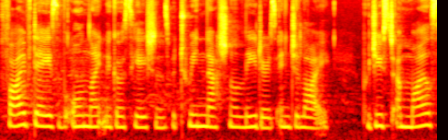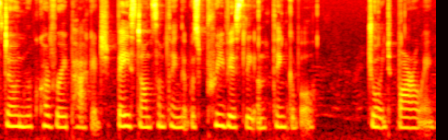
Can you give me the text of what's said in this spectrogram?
Five days of all night negotiations between national leaders in July produced a milestone recovery package based on something that was previously unthinkable joint borrowing.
